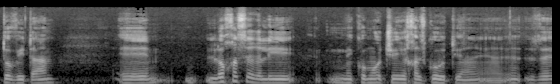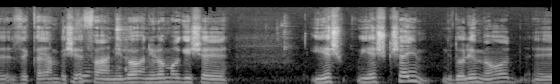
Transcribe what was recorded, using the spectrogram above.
טוב איתם. אה, לא חסר לי מקומות שיחזקו אותי, אה, זה, זה קיים בשפע, אני לא, אני לא מרגיש שיש יש קשיים גדולים מאוד, אה,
